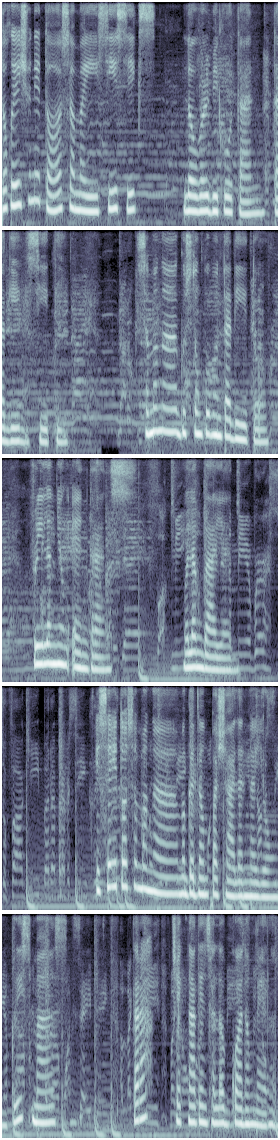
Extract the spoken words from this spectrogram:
Location ito sa may C6 Lower Bikutan, Tagig City. Sa mga gustong pumunta dito, free lang yung entrance. Walang bayad. Isa ito sa mga magandang pasyalan ngayong Christmas. Tara, check natin sa loob ko anong meron.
